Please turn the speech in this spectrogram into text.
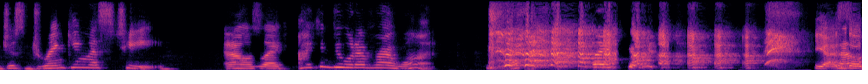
just drinking this tea and I was like I can do whatever I want. Like yeah, so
